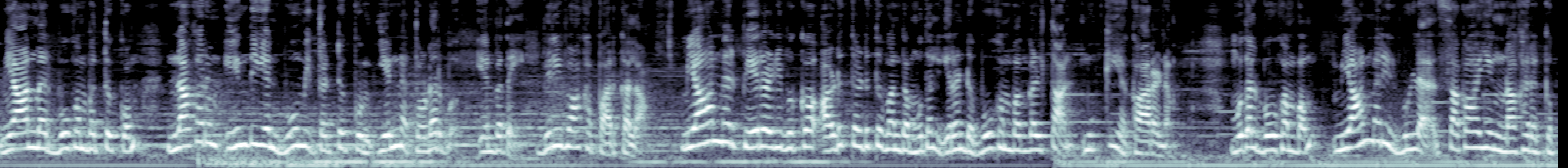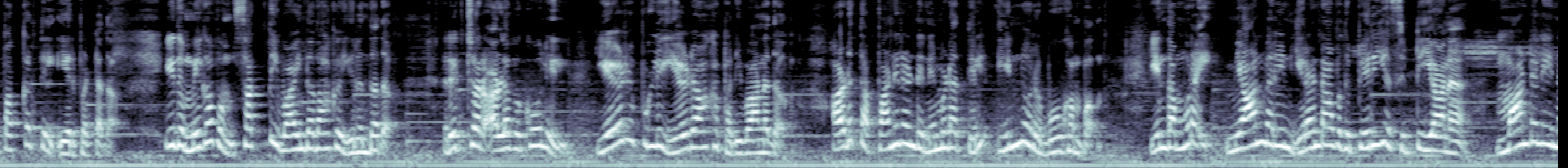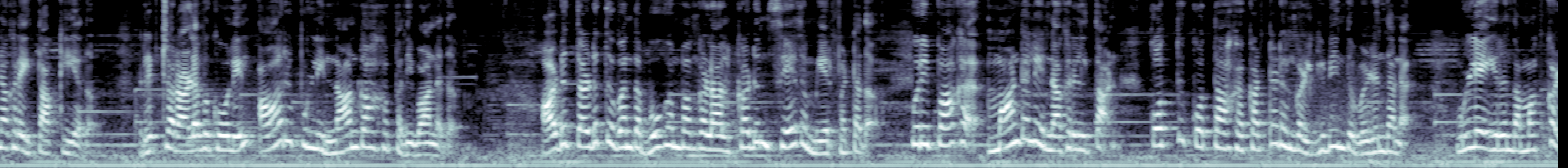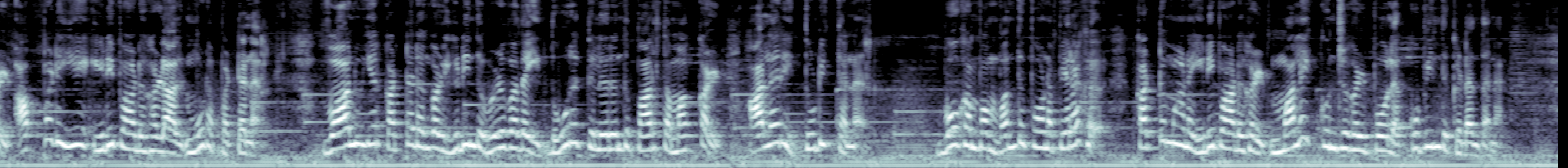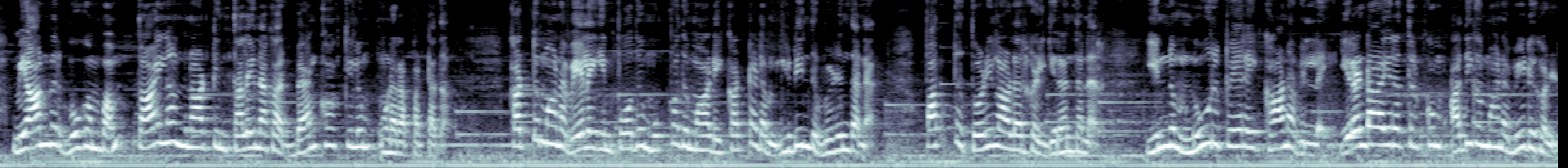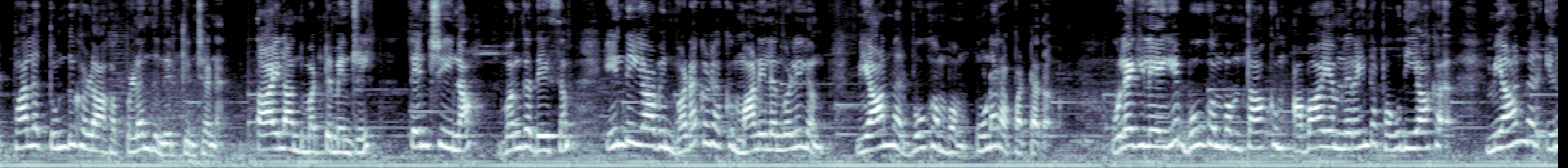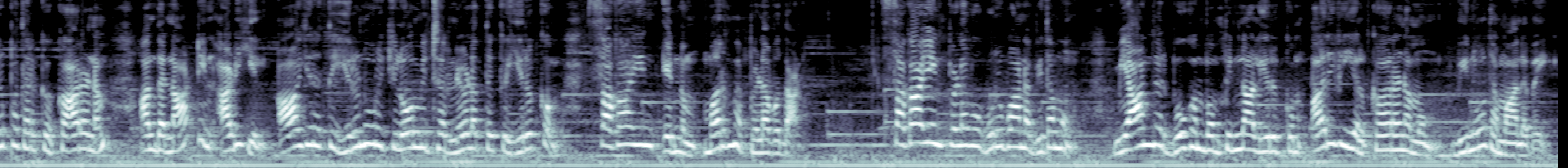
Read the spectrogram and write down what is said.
மியான்மர் பூகம்பத்துக்கும் நகரும் இந்தியன் பூமி தட்டுக்கும் என்ன தொடர்பு என்பதை விரிவாக பார்க்கலாம். மியான்மர் பேரழிவுக்கு அடுத்தடுத்து வந்த முதல் இரண்டு பூகம்பங்கள் தான் முக்கிய காரணம். முதல் பூகம்பம் மியான்மரில் உள்ள சகாயிங் நகருக்கு பக்கத்தில் ஏற்பட்டது. இது மிகவும் சக்தி வாய்ந்ததாக இருந்தது. ரிக்டர் அளவுகோலில் ஏழு புள்ளி ஏழாக பதிவானது. அடுத்த பனிரெண்டு நிமிடத்தில் இன்னொரு பூகம்பம். இந்த முறை மியான்மரின் இரண்டாவது பெரிய சிட்டியான மாண்டலே நகரை தாக்கியது. ரிக்டர் அளவுகோலில் ஆறு புள்ளி நான்காக பதிவானது. அடுத்தடுத்து வந்த பூகம்பங்களால் கடும் சேதம் ஏற்பட்டது. குறிப்பாக மாண்டலே நகரில்தான் கொத்து கொத்தாக கட்டடங்கள் இடிந்து விழுந்தன. உள்ளே இருந்த மக்கள் அப்படியே இடிபாடுகளால் மூடப்பட்டனர் வானுயர் கட்டடங்கள் இடிந்து விழுவதை தூரத்திலிருந்து பார்த்த மக்கள் அலறி துடித்தனர். பூகம்பம் வந்து போன பிறகு கட்டுமான இடிபாடுகள் மலைக்குன்றுகள் போல குவிந்து கிடந்தன. மியான்மர் பூகம்பம் தாய்லாந்து நாட்டின் தலைநகர் பேங்காக்கிலும் உணரப்பட்டது. கட்டுமான வேலையின் போது முப்பது மாடி கட்டடம் இடிந்து விழுந்தன. பத்து தொழிலாளர்கள் இறந்தனர். இன்னும் நூறு பேரை காணவில்லை. இரண்டாயிரத்திற்கும் அதிகமான வீடுகள் பல துண்டுகளாக பிளந்து நிற்கின்றன. தாய்லாந்து மட்டுமின்றி தென்சீனா வங்கதேசம் இந்தியாவின் வடகிழக்கு மாநிலங்களிலும் மியான்மர் பூகம்பம் உணரப்பட்டது. உலகிலேயே பூகம்பம் தாக்கும் அபாயம் நிறைந்த பகுதியாக மியான்மர் இருப்பதற்கு காரணம் அந்த நாட்டின் அடியில் ஆயிரத்து இருநூறு கிலோமீட்டர் நீளத்துக்கு இருக்கும் சகாயிங் என்னும் மர்ம பிளவுதான். சகாயிங் பிளவு உருவான விதமும் மியான்மர் பூகம்பம் பின்னால் இருக்கும் அறிவியல் காரணமும் வினோதமானவை.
